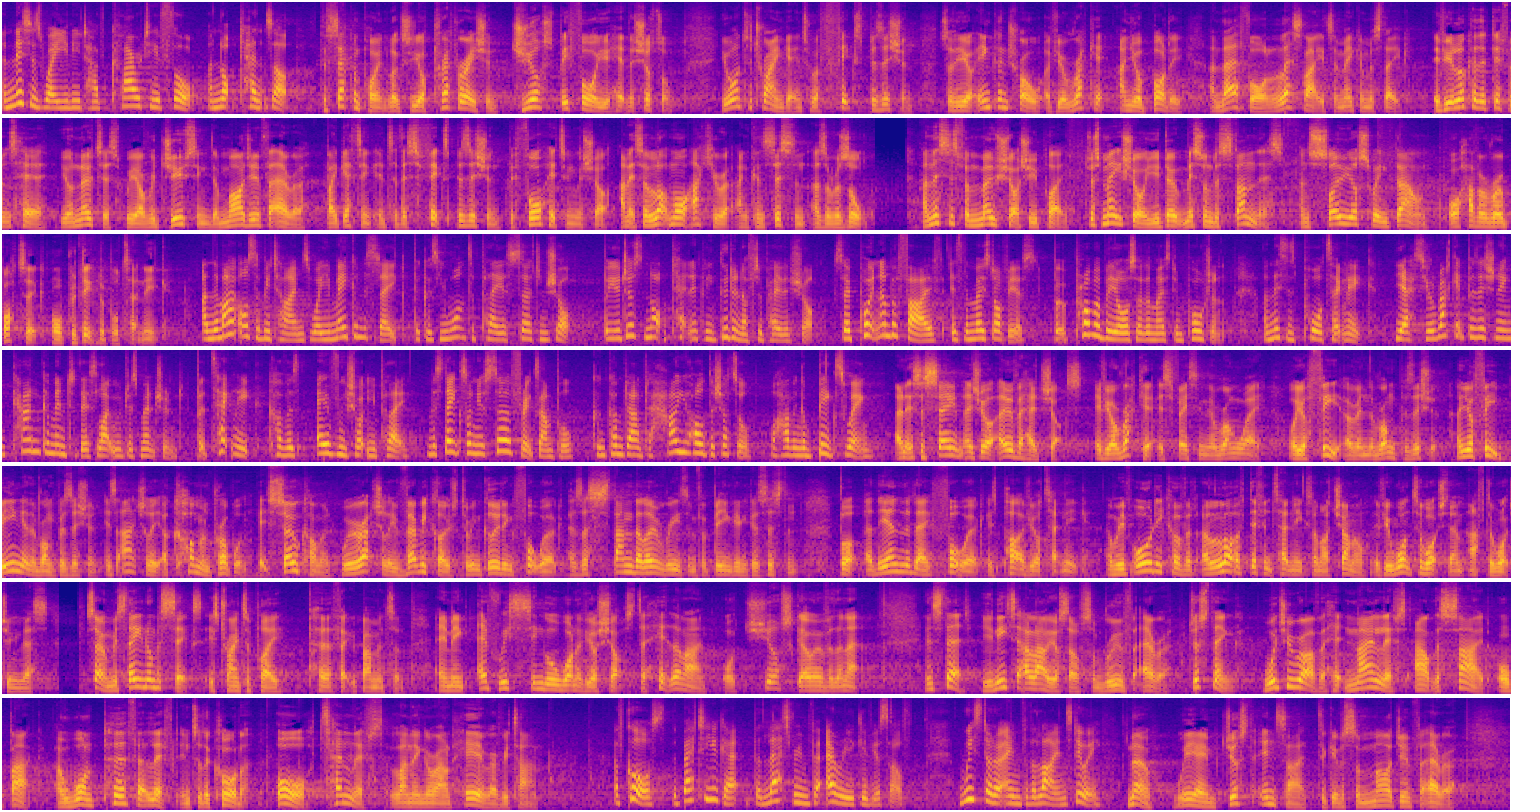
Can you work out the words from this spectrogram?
And this is where you need to have clarity of thought and not tense up. The second point looks at your preparation just before you hit the shuttle. You want to try and get into a fixed position so that you're in control of your racket and your body and therefore less likely to make a mistake. If you look at the difference here, you'll notice we are reducing the margin for error by getting into this fixed position before hitting the shot, and it's a lot more accurate and consistent as a result. And this is for most shots you play. Just make sure you don't misunderstand this and slow your swing down or have a robotic or predictable technique. And there might also be times where you make a mistake because you want to play a certain shot, but you're just not technically good enough to play the shot. So, point number five is the most obvious, but probably also the most important, and this is poor technique. Yes, your racket positioning can come into this like we've just mentioned, but technique covers every shot you play. Mistakes on your serve, for example, can come down to how you hold the shuttle or having a big swing. And it's the same as your overhead shots. If your racket is facing the wrong way or your feet are in the wrong position, and your feet being in the wrong position is actually a common problem. It's so common, we were actually very close to including footwork as a standalone reason for being inconsistent. But at the end of the day, footwork is part of your technique. And we've already covered a lot of different techniques on our channel if you want to watch them after watching this. So, mistake number six is trying to play perfect badminton, aiming every single one of your shots to hit the line or just go over the net. Instead, you need to allow yourself some room for error. Just think, would you rather hit nine lifts out the side or back and one perfect lift into the corner, or 10 lifts landing around here every time? Of course, the better you get, the less room for error you give yourself. We still don't aim for the lines, do we? No, we aim just inside to give us some margin for error.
